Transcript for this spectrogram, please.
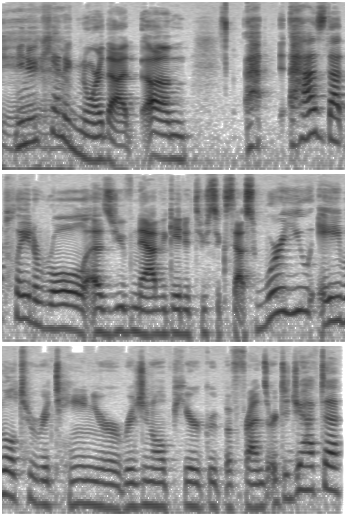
You know, you can't ignore that. Um, has that played a role as you've navigated through success? Were you able to retain your original peer group of friends, or did you have to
